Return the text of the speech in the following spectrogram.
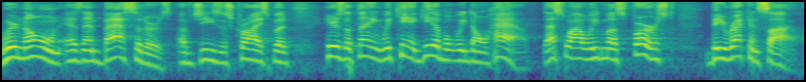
We're known as ambassadors of Jesus Christ, but here's the thing we can't give what we don't have. That's why we must first be reconciled.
